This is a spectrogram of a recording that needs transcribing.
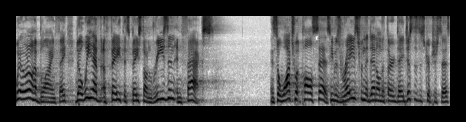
we don't, we don't have blind faith. No, we have a faith that's based on reason and facts. And so, watch what Paul says. He was raised from the dead on the third day, just as the scripture says,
